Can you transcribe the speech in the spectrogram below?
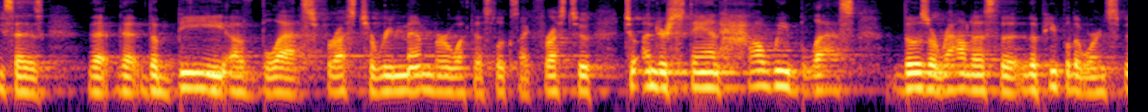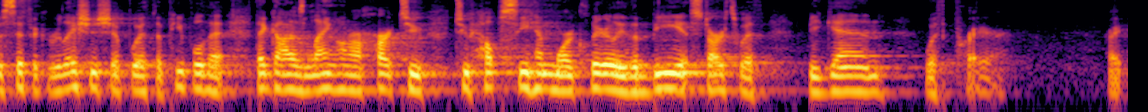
He says that, that the B of bless, for us to remember what this looks like, for us to, to understand how we bless those around us, the, the people that we're in specific relationship with, the people that, that God is laying on our heart to, to help see Him more clearly. The B, it starts with begin with prayer Right?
